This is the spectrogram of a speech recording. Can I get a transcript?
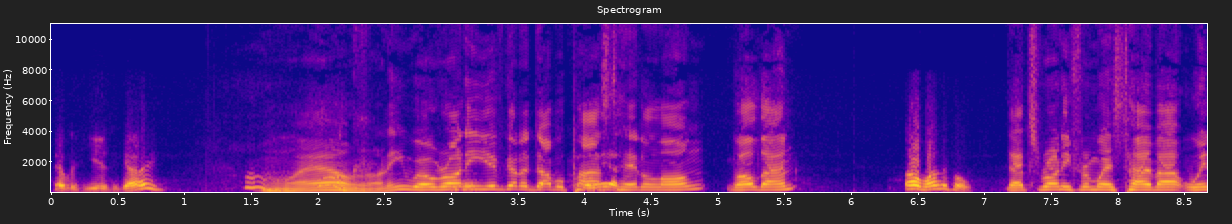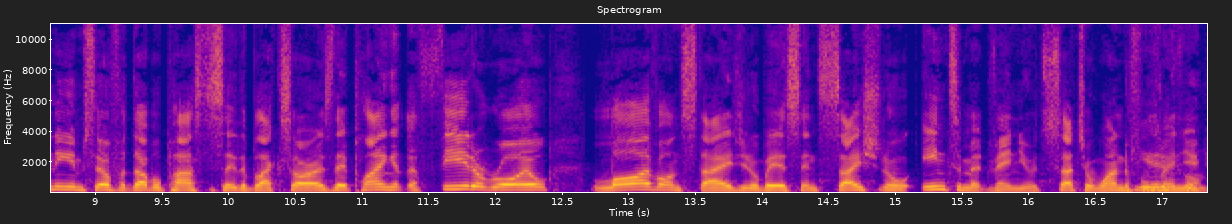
That was years ago. Wow, Ronnie. Well, Ronnie, you've got a double pass to head along. Well done. Oh, wonderful. That's Ronnie from West Hobart winning himself a double pass to see the Black Sorrows. They're playing at the Theatre Royal live on stage. It'll be a sensational, intimate venue. It's such a wonderful Beautiful. venue.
